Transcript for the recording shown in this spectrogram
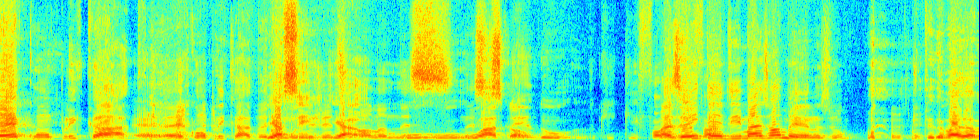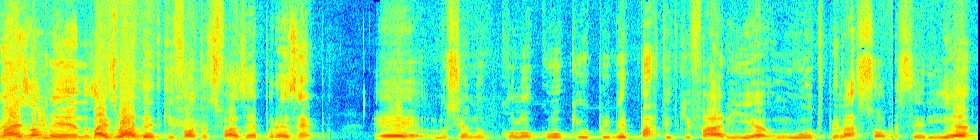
É complicado, é complicado. Vai E ter assim, muita gente a- se enrolando nesse, o, o adendo que, que falta Mas eu entendi mais ou menos, viu? Entendeu mais ou menos? Mais ou menos. Mas o adendo que falta se fazer, por exemplo, é, Luciano colocou que o primeiro partido que faria um outro pela sobra seria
